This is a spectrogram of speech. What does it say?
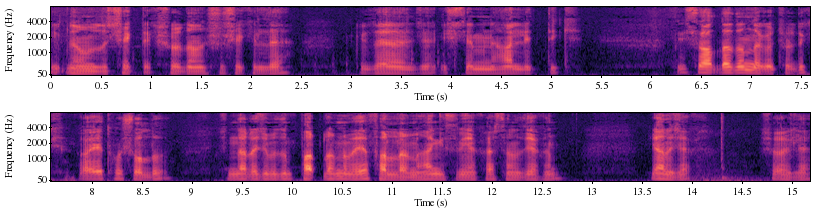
İplerimizi çektik. Şuradan şu şekilde güzelce işlemini hallettik. Biz şu altlardan da götürdük. Gayet hoş oldu. Şimdi aracımızın partlarını veya farlarını hangisini yakarsanız yakın yanacak. Şöyle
